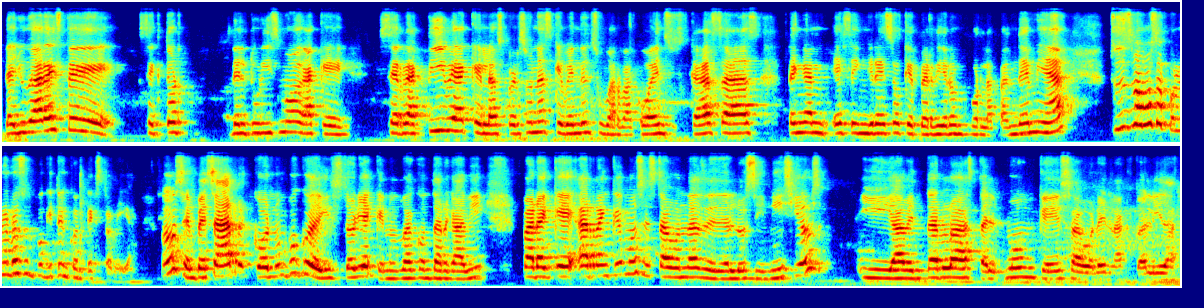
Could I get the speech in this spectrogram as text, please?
de ayudar a este sector del turismo a que se reactive, a que las personas que venden su barbacoa en sus casas tengan ese ingreso que perdieron por la pandemia. Entonces vamos a ponernos un poquito en contexto, amiga. Vamos a empezar con un poco de historia que nos va a contar Gaby para que arranquemos esta onda desde los inicios y aventarlo hasta el boom que es ahora en la actualidad.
